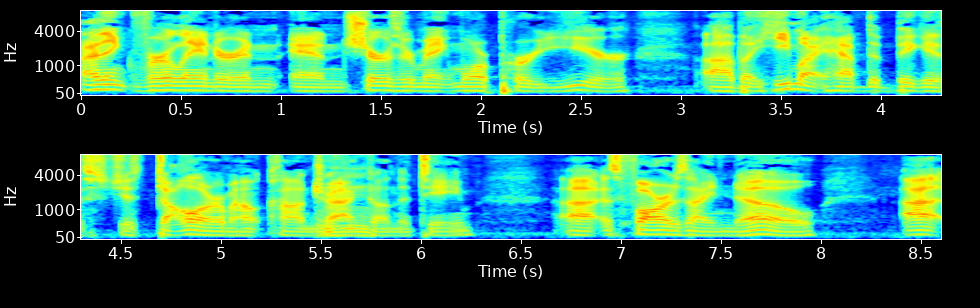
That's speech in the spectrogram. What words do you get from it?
I think Verlander and and Scherzer make more per year, uh, but he might have the biggest just dollar amount contract on the team, uh, as far as I know. Uh,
